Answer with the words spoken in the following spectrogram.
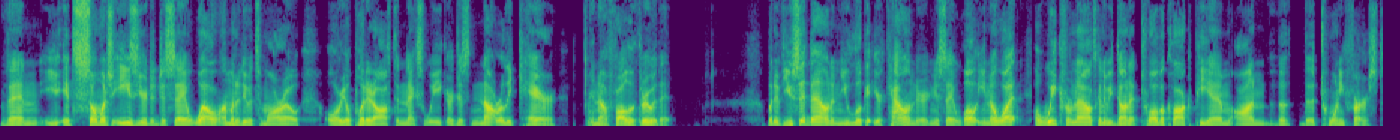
then you, it's so much easier to just say, "Well, I'm going to do it tomorrow," or you'll put it off to next week, or just not really care and not follow through with it. But if you sit down and you look at your calendar and you say, well, you know what? A week from now, it's going to be done at 12 o'clock p.m. on the, the 21st.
